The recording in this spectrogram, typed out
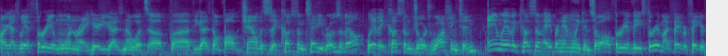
Alright guys, we have three and one right here. You guys know what's up. Uh, if you guys don't follow the channel, this is a custom Teddy Roosevelt. We have a custom George Washington. And we have a custom Abraham Lincoln. So all three of these, three of my favorite figures.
